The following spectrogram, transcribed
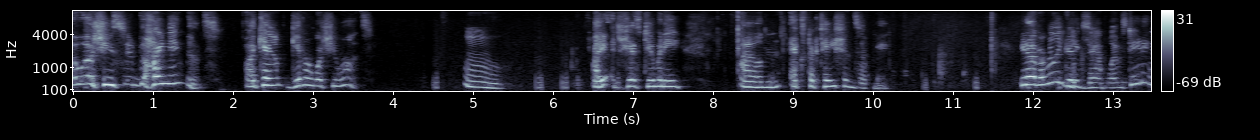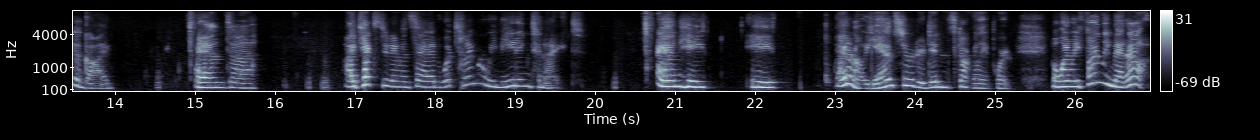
Oh, Well, she's high maintenance. I can't give her what she wants. Mm. I she has too many um, expectations of me." You know, I have a really good example. I was dating a guy, and uh, I texted him and said, "What time are we meeting tonight?" And he he I don't know, he answered or didn't. It's not really important. But when we finally met up,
